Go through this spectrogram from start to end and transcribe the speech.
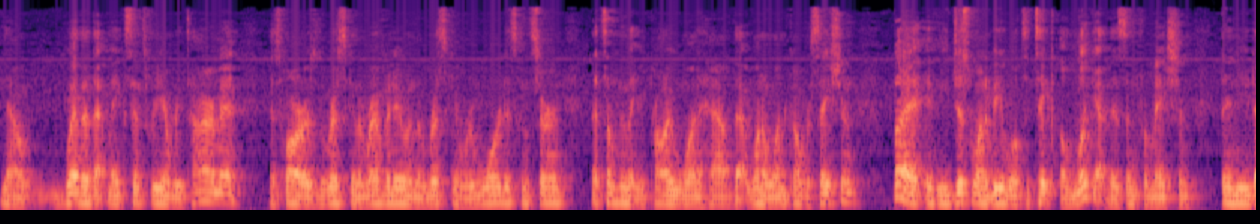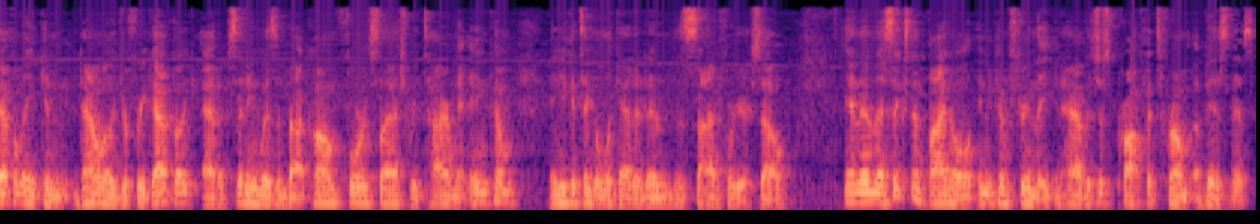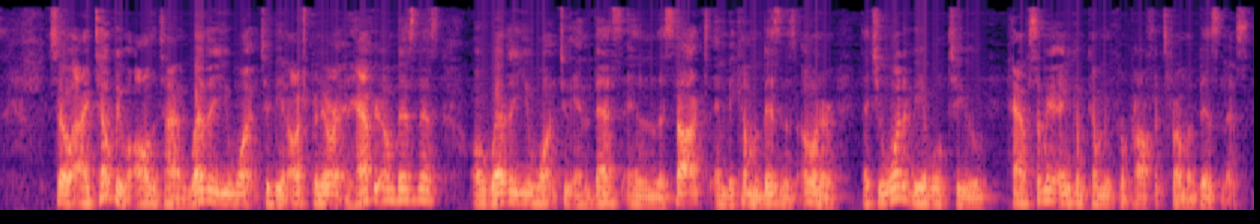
Now, whether that makes sense for you in retirement, as far as the risk and the revenue and the risk and reward is concerned, that's something that you probably want to have that one-on-one conversation. But if you just want to be able to take a look at this information, then you definitely can download your free guidebook at obsidianwisdom.com forward slash retirement income, and you can take a look at it and decide for yourself. And then the sixth and final income stream that you can have is just profits from a business. So I tell people all the time, whether you want to be an entrepreneur and have your own business, or whether you want to invest in the stocks and become a business owner, that you want to be able to have some of your income coming from profits from a business.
